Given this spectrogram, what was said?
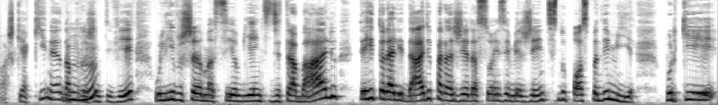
acho que aqui, né, dá Uhum. para a gente ver. O livro chama-se Ambientes de Trabalho, Territorialidade para Gerações Emergentes no Pós-Pandemia. Porque,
